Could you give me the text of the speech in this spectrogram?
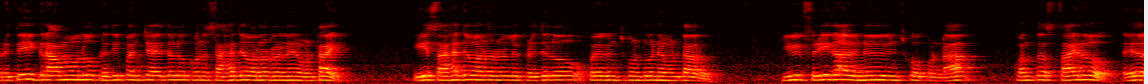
ప్రతి గ్రామంలో ప్రతి పంచాయతీలో కొన్ని సహజ వనరులనే ఉంటాయి. ఈ సహజ వనరుల్ని ప్రజలు ఉపయోగించుకుంటూనే ఉంటారు. ఇవి ఫ్రీగా వినియోగించుకోకుండా కొంత స్థాయిలో ఏదో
